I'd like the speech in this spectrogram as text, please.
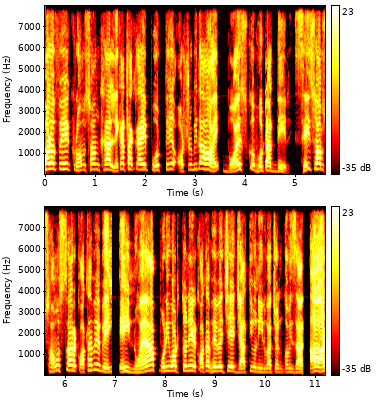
হরফে ক্রম সংখ্যা লেখা থাকায় পড়তে অসুবিধা হয় বয়স্ক ভোটারদের। সেই সব সমস্যার কথা ভেবেই এই নয়া পরিবর্তনের কথা ভেবেছে জাতীয় নির্বাচন কমিশন। আর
